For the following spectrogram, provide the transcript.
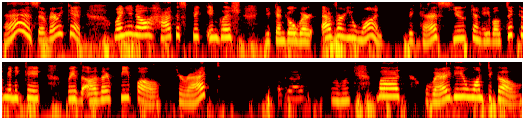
Yes, so very good. When you know how to speak English, you can go wherever you want because you can able to communicate with other people, correct? Okay. hmm But where do you want to go?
